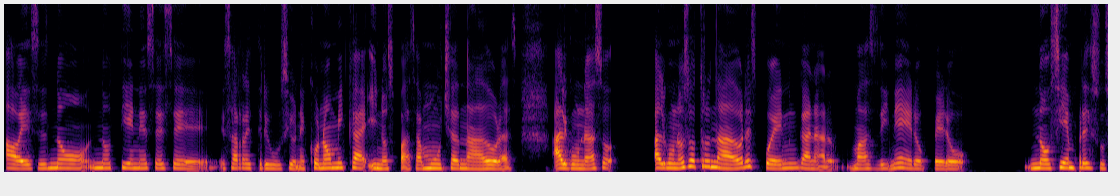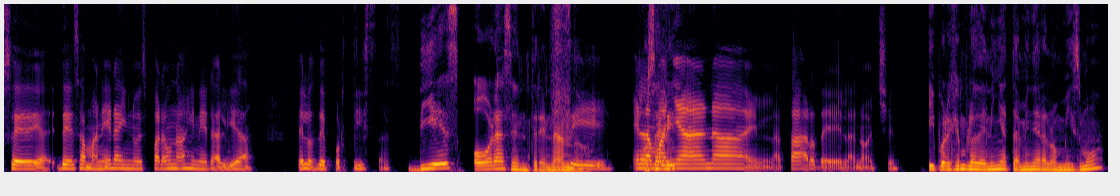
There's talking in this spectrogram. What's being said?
a veces no, no tienes ese, esa retribución económica y nos pasa a muchas nadadoras. Algunas, algunos otros nadadores pueden ganar más dinero, pero no siempre sucede de esa manera y no es para una generalidad de los deportistas. 10 horas entrenando. Sí, en la mañana, en la tarde, en la noche. Y por ejemplo, de niña también era lo mismo.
